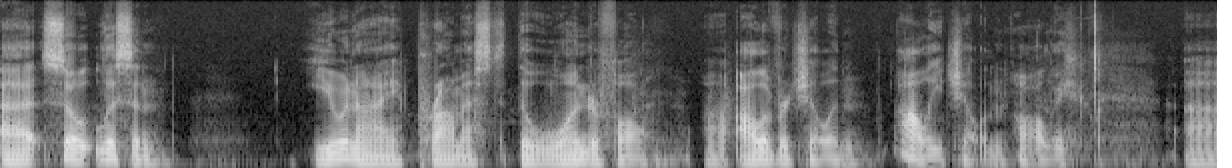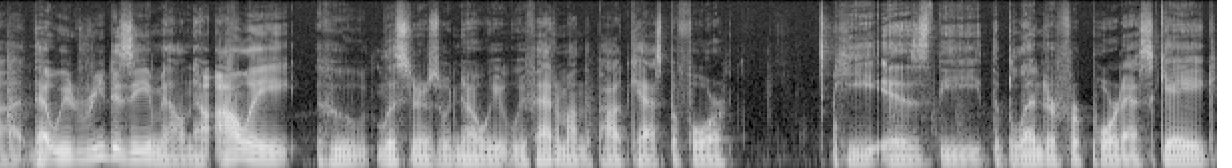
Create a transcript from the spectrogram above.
Uh, so listen, you and I promised the wonderful uh, Oliver Chilton, Ollie Chilton, Ollie. Uh, that we'd read his email. Now, Ali, who listeners would know, we, we've had him on the podcast before. He is the the blender for Port Askaig.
